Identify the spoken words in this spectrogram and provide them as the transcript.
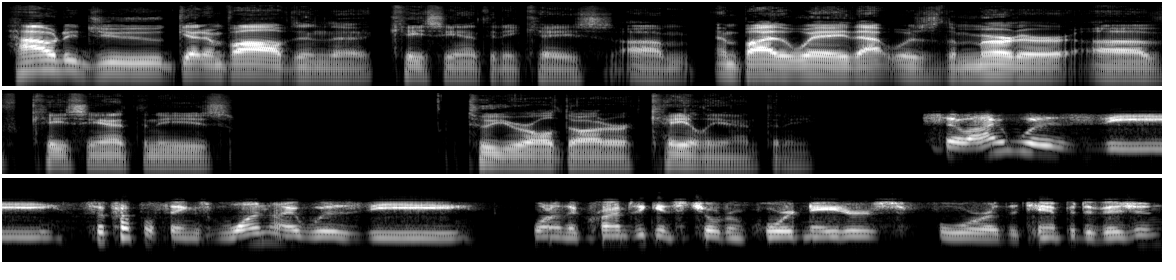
how did you get involved in the Casey Anthony case? Um, and by the way, that was the murder of Casey Anthony's two year old daughter, Caylee Anthony. So I was the so a couple things. One, I was the one of the crimes against children coordinators for the Tampa division,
